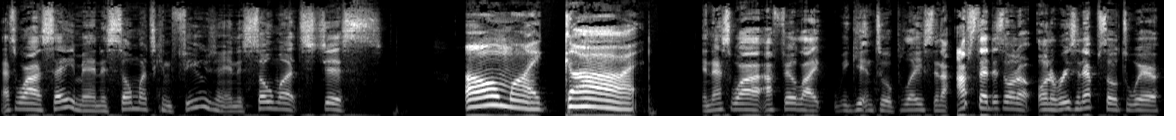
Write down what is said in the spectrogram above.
That's why I say, man, there's so much confusion and there's so much just Oh my God. and that's why I feel like we get into a place, and I, I've said this on a on a recent episode to where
